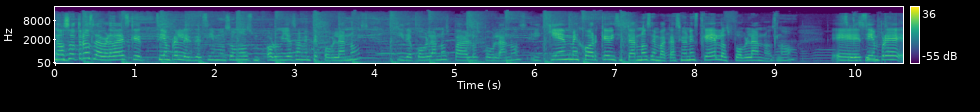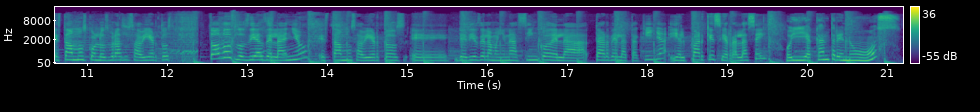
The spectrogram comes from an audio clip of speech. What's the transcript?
nosotros la verdad es que siempre les decimos, somos orgullosamente poblanos y de poblanos para los poblanos. ¿Y quién mejor que visitarnos en vacaciones que los poblanos, no? Eh, siempre estamos con los brazos abiertos. Todos los días del año estamos abiertos eh, de 10 de la mañana a 5 de la tarde la taquilla y el parque cierra a las 6. Oye, y acá entre nos,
